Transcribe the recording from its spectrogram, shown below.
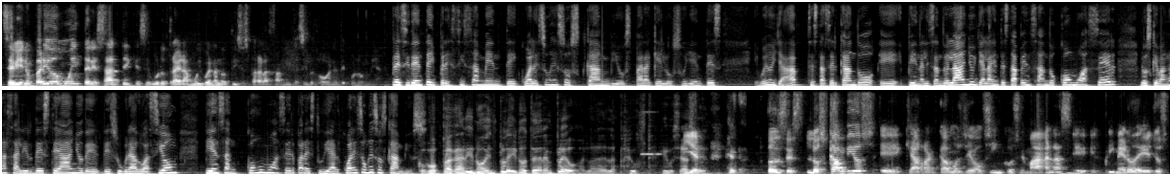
se viene un periodo muy interesante y que seguro traerá muy buenas noticias para las familias y los jóvenes de Colombia. Presidente, y precisamente, ¿cuáles son esos cambios para que los oyentes y bueno, ya se está acercando, eh, finalizando el año, ya la gente está pensando cómo hacer, los que van a salir de este año de, su graduación, piensan cómo hacer para estudiar, cuáles son esos cambios. ¿Cómo pagar y no, empleo, y no tener empleo? La, la pregunta que se hace. Entonces, los cambios eh, que arrancamos llevan cinco semanas. Eh, el primero de ellos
